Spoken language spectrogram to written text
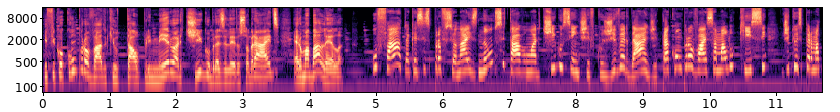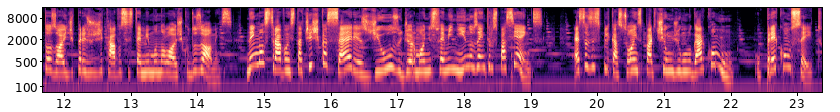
e ficou comprovado que o tal primeiro artigo brasileiro sobre a AIDS era uma balela. O fato é que esses profissionais não citavam artigos científicos de verdade para comprovar essa maluquice de que o espermatozoide prejudicava o sistema imunológico dos homens. Nem mostravam estatísticas sérias de uso de hormônios femininos entre os pacientes. Essas explicações partiam de um lugar comum: o preconceito.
